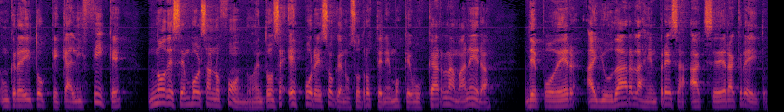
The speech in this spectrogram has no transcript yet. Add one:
un crédito que califique, no desembolsan los fondos. Entonces es por eso que nosotros tenemos que buscar la manera de poder ayudar a las empresas a acceder a crédito.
